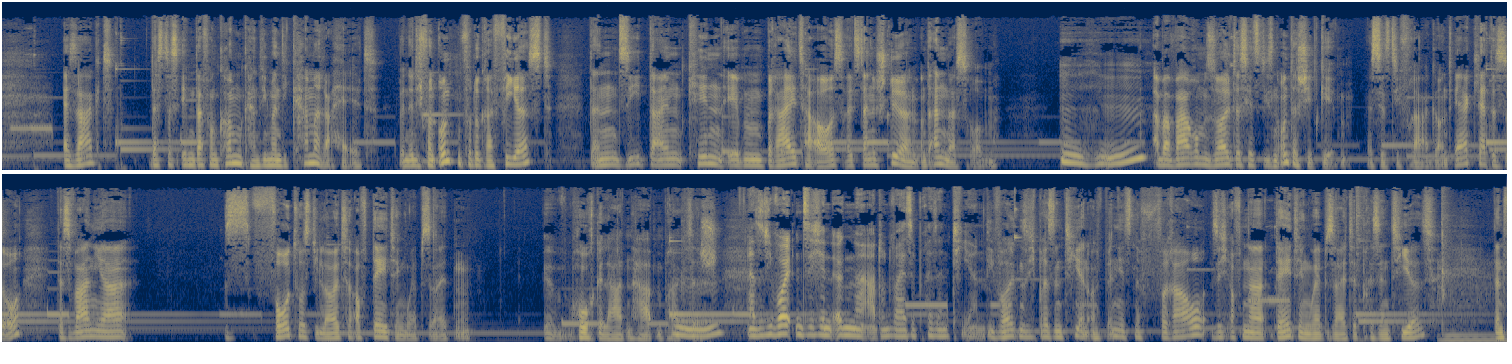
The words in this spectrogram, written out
Er sagt, dass das eben davon kommen kann, wie man die Kamera hält. Wenn du dich von unten fotografierst, dann sieht dein Kinn eben breiter aus als deine Stirn und andersrum. Mhm. Aber warum sollte es jetzt diesen Unterschied geben, ist jetzt die Frage. Und er erklärt es so, das waren ja Fotos, die Leute auf Dating-Webseiten hochgeladen haben praktisch. Mhm. Also die wollten sich in irgendeiner Art und Weise präsentieren. Die wollten sich präsentieren. Und wenn jetzt eine Frau sich auf einer Dating-Webseite präsentiert, dann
